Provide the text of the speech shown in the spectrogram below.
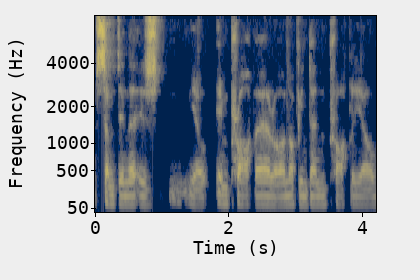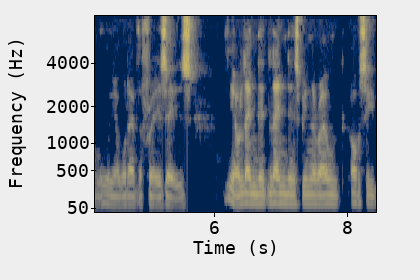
something that is you know improper or not being done properly or you know whatever the phrase is you know lending lending's been around obviously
